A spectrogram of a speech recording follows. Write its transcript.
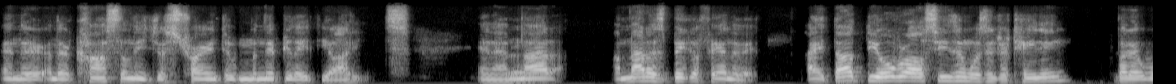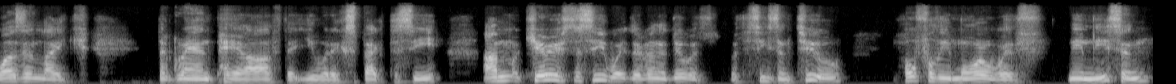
and they're and they're constantly just trying to manipulate the audience. And I'm Right. not I'm not as big a fan of it. I thought the overall season was entertaining, but it wasn't like the grand payoff that you would expect to see. I'm curious to see what they're going to do with with season two. Hopefully, more with Liam Neeson.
